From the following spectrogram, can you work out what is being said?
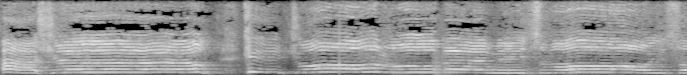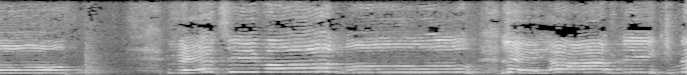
אשר קיצ'ונו במצווי סוף וציוונו ליד לקנה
